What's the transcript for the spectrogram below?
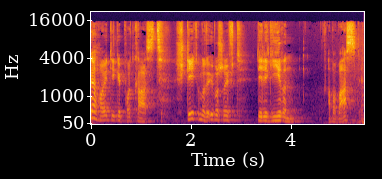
Der heutige Podcast steht unter der Überschrift Delegieren. Aber was denn?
